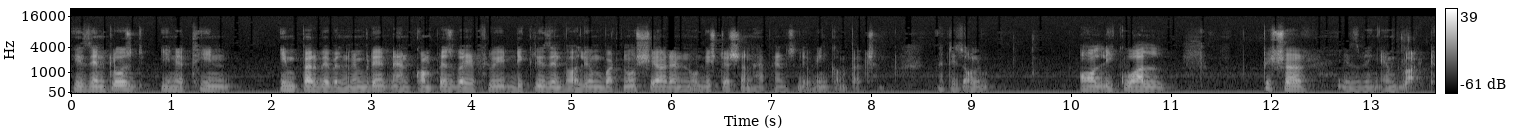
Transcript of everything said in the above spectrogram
is enclosed in a thin impermeable membrane and compressed by a fluid decrease in volume, but no shear and no distortion happens during compaction. That is all, all equal pressure is being employed.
